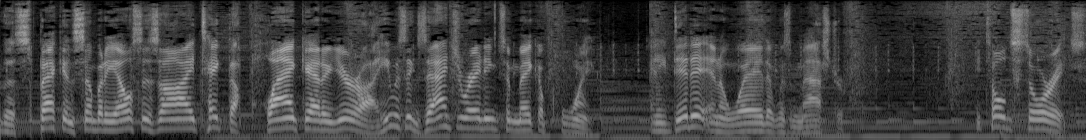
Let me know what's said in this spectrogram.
the speck in somebody else's eye, take the plank out of your eye. He was exaggerating to make a. And he did it in a way that was masterful. He told stories.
